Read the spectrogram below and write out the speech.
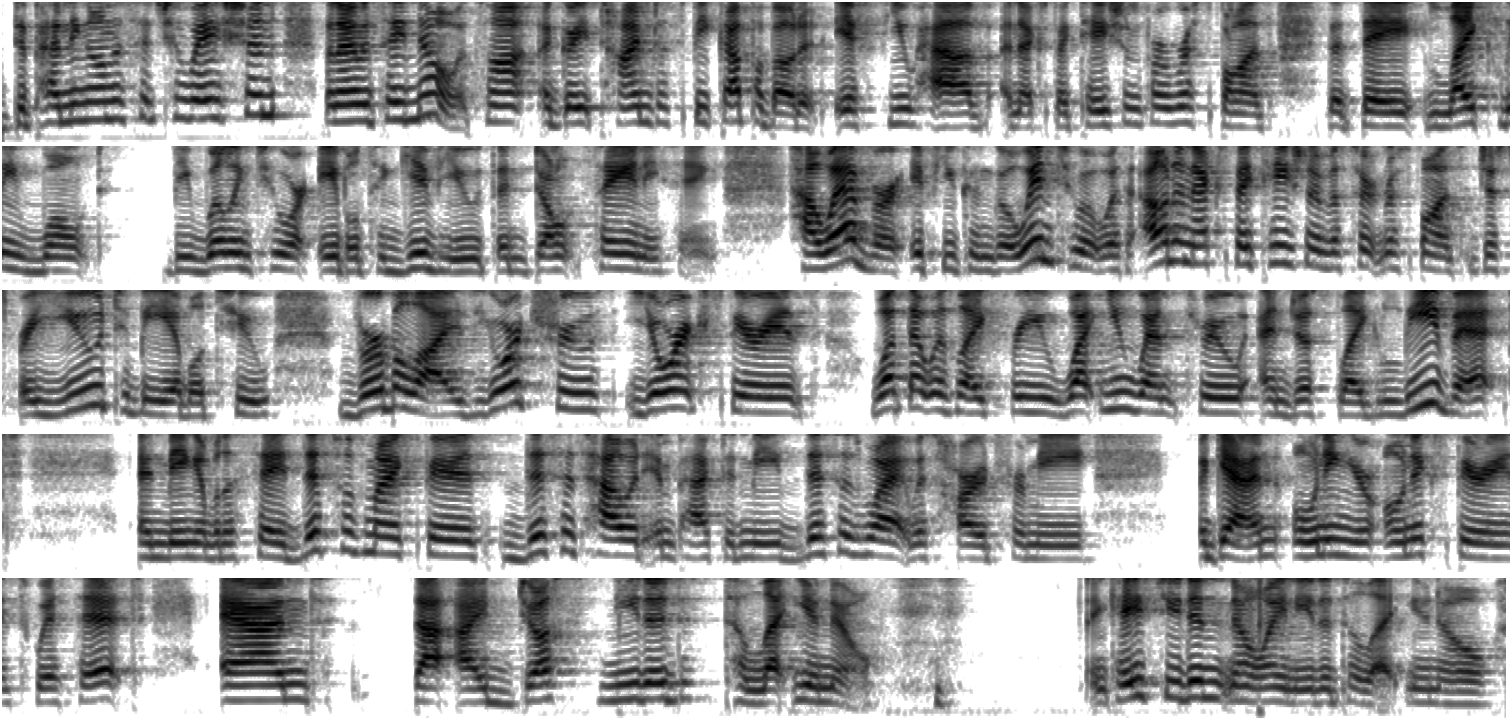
depending on the situation, then I would say no, it's not a great time to speak up about it if you have an expectation for a response that they likely won't be willing to or able to give you, then don't say anything. However, if you can go into it without an expectation of a certain response, just for you to be able to verbalize your truth, your experience, what that was like for you, what you went through, and just like leave it and being able to say, this was my experience, this is how it impacted me, this is why it was hard for me again, owning your own experience with it, and that I just needed to let you know. In case you didn't know, I needed to let you know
